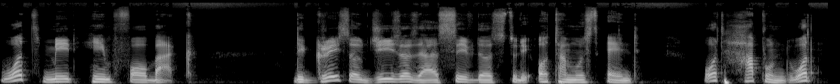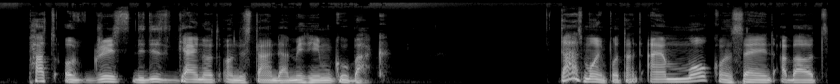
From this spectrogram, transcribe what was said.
what made him fall back? The grace of Jesus has saved us to the uttermost end. What happened? What part of grace did this guy not understand that made him go back? That's more important. I am more concerned about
